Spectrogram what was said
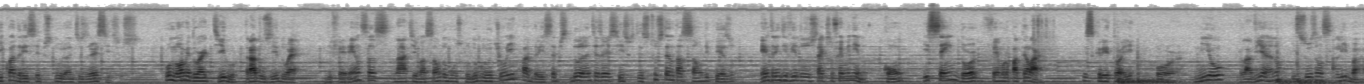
e quadríceps durante os exercícios. O nome do artigo traduzido é Diferenças na ativação do músculo do glúteo e quadríceps durante exercícios de sustentação de peso entre indivíduos do sexo feminino, com e sem dor femoropatelar. Escrito aí por Neil Glaviano e Susan Saliba.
